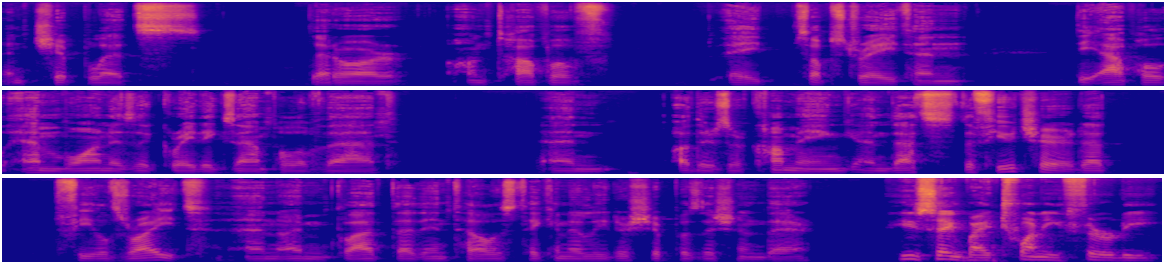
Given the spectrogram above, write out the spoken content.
and chiplets that are on top of a substrate and the Apple M1 is a great example of that and others are coming, and that's the future. That feels right, and I'm glad that Intel has taken a leadership position there. He's saying by 2030,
